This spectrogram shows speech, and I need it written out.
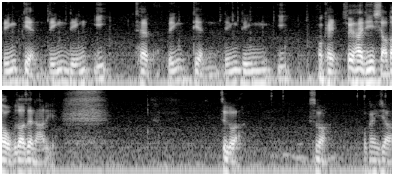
零点零零一 tab，零点零零一，OK，所以它已经小到我不知道在哪里，这个吧，是吗？我看一下，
